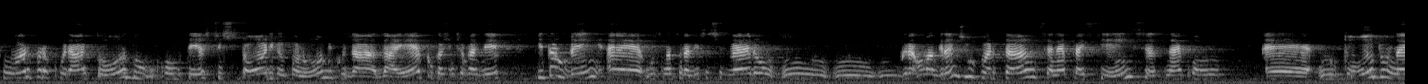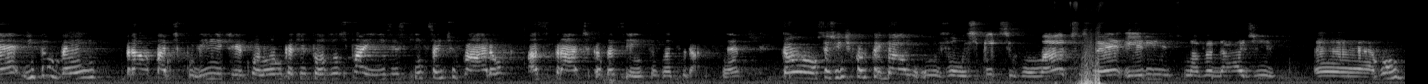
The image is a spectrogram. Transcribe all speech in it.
for procurar todo o contexto histórico, econômico da, da época, a gente vai ver que também é, os naturalistas tiveram um, um, um, uma grande importância né, para as ciências né, como é, um todo, né, e também para a parte política e econômica de todos os países que incentivaram as práticas das ciências naturais. Né. Então, se a gente for pegar o Von Spitz e o Von Martins, né, eles, na verdade, é, vamos,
